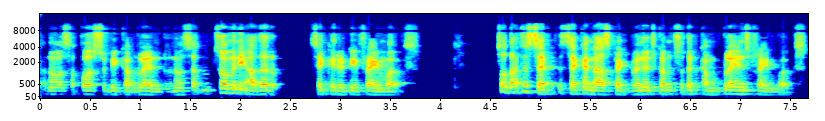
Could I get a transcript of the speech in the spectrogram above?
you know, supposed to be compliant, you know, so, many other security frameworks. So that's a second aspect when it comes to the compliance frameworks.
